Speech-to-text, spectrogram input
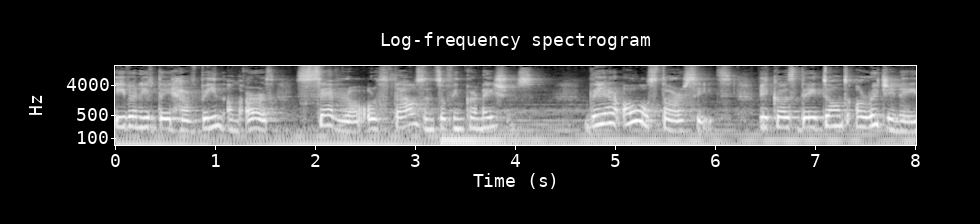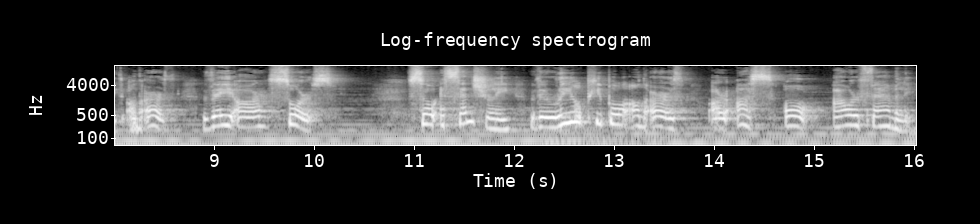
even if they have been on Earth several or thousands of incarnations. They are all star seeds because they don't originate on Earth, they are source. So essentially, the real people on Earth are us, or our family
